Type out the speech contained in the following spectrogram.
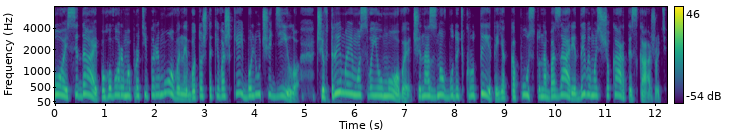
Ой, сідай, поговоримо про ті перемовини, бо то ж таки важке й болюче діло. Чи втримаємо свої умови, чи нас знов будуть крутити, як капусту на базарі? Дивимось, що карти скажуть.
